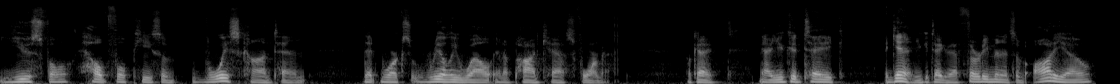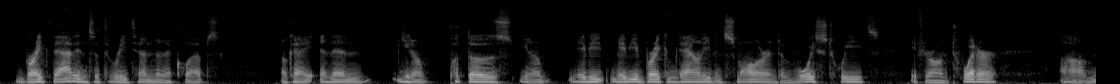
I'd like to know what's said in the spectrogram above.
useful, helpful piece of voice content that works really well in a podcast format. Okay, now you could take, again, you could take that 30 minutes of audio, break that into three 10 minute clips, okay, and then you know put those you know maybe maybe you break them down even smaller into voice tweets if you're on Twitter. Um,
